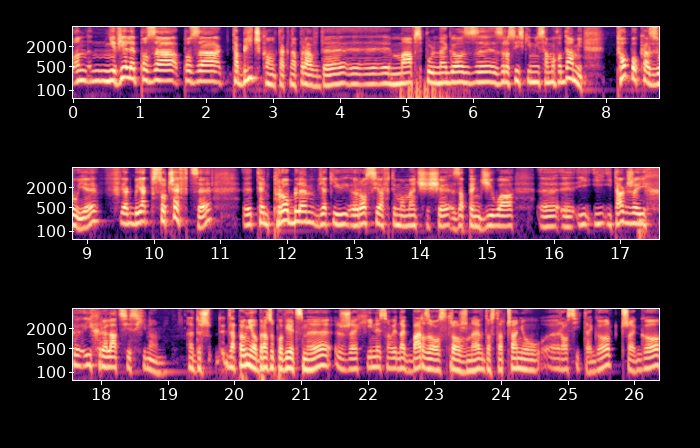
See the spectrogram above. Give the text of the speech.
on niewiele poza, poza tabliczką tak naprawdę e, e, ma wspólnego z, z rosyjskimi samochodami. to pokazuje, jakby jak w soczewce, y, ten problem, w jaki Rosja w tym momencie się zapędziła y, y, i, i, i także ich, ich relacje z Chinami. Ale też dla pełni obrazu powiedzmy, że Chiny są jednak bardzo ostrożne w dostarczaniu Rosji tego, czego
